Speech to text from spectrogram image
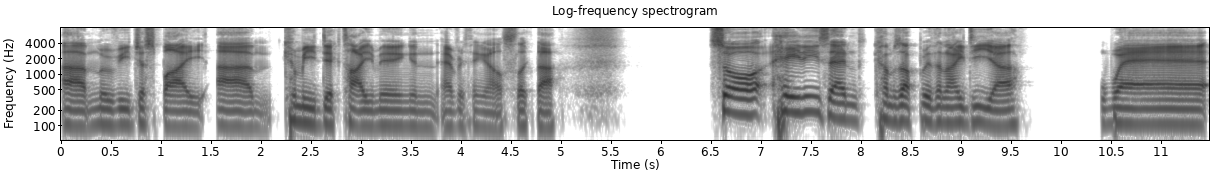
um, movie just by um, comedic timing and everything else like that. So Hades then comes up with an idea where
